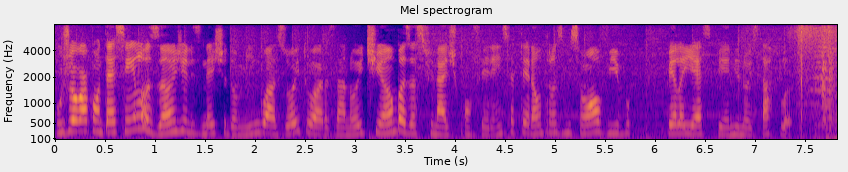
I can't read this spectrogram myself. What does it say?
O jogo acontece em Los Angeles neste domingo às 8 horas da noite e ambas as finais de conferência terão transmissão ao vivo pela ESPN no Star Plus.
